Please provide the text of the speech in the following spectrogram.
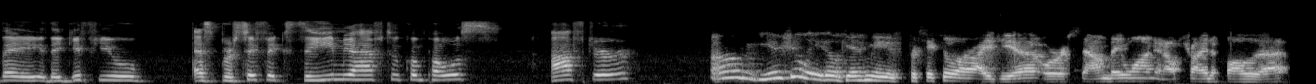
they they give you a specific theme you have to compose after? Um, usually they'll give me a particular idea or sound they want, and I'll try to follow that.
